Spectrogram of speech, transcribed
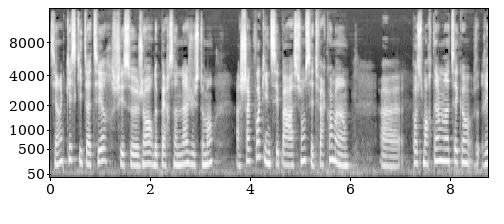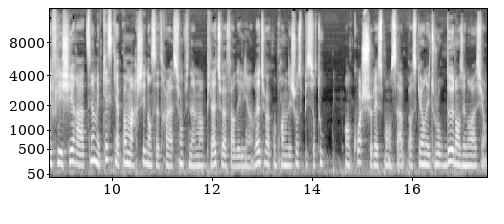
tiens, qu'est-ce qui t'attire chez ce genre de personne-là, justement? À chaque fois qu'il y a une séparation, c'est de faire comme un euh, post-mortem, là, tu sais, comme réfléchir à, tiens, mais qu'est-ce qui a pas marché dans cette relation finalement? Puis là, tu vas faire des liens. Là, tu vas comprendre des choses. Puis surtout, en quoi je suis responsable? Parce qu'on est toujours deux dans une relation.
